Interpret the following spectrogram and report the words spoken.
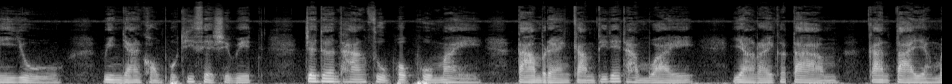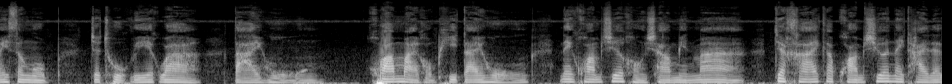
มีอยู่ วิญญาณของผู้ที่เสียชีวิต จะเดินทางสู่ภพภูมิใหม่ ตามแรงกรรมที่ได้ทำไว้ อย่างไรก็ตาม การตายอย่างไม่สงบ จะถูกเรียกว่า ตายโหง ความหมายของผีตายโหง ในความเชื่อของชาวเมียนมา จะคล้ายกับความเชื่อในไทยและ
